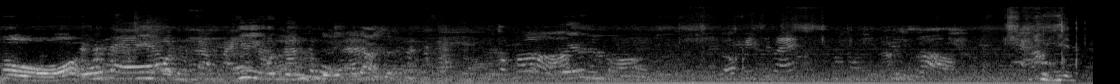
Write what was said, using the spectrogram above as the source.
โอ้โหพี่คนพี่คนหนึงจะบอกไม่ได้เลย นี่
